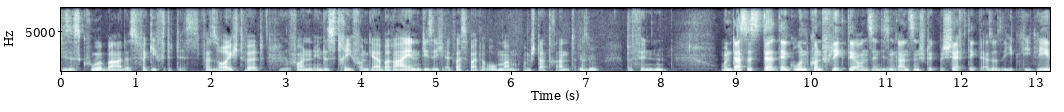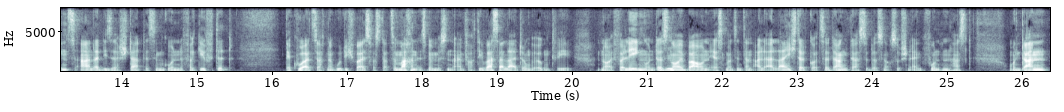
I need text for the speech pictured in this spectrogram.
dieses Kurbades vergiftet ist, verseucht wird ja. von Industrie, von Gerbereien, die sich etwas weiter oben am, am Stadtrand also mhm. befinden. Und das ist der, der, Grundkonflikt, der uns in diesem ganzen Stück beschäftigt. Also die, die Lebensader dieser Stadt ist im Grunde vergiftet. Der Kurarzt sagt, na gut, ich weiß, was da zu machen ist. Wir müssen einfach die Wasserleitung irgendwie neu verlegen und das mhm. neu bauen. Erstmal sind dann alle erleichtert, Gott sei mhm. Dank, dass du das noch so schnell gefunden hast. Und dann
